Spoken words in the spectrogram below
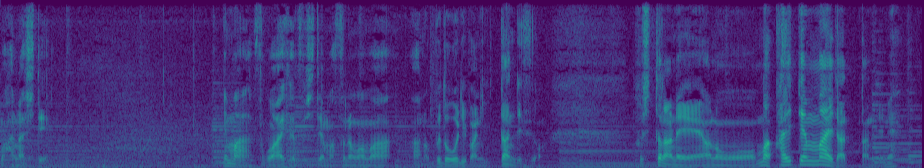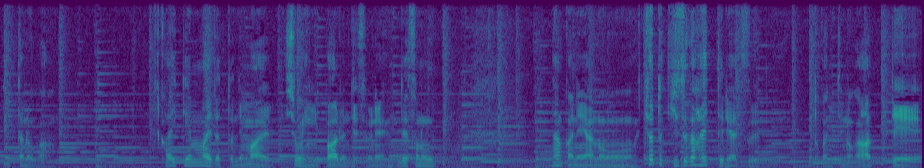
まあ、話して。でまあそこ挨拶して、まあ、そのままあのブドウ売り場に行ったんですよ。そしたらねあのまあ開店前だったんでね行ったのが開店前だったんでまあ商品いっぱいあるんですよね。でそのなんかねあのちょっと傷が入ってるやつとかっていうのがあって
